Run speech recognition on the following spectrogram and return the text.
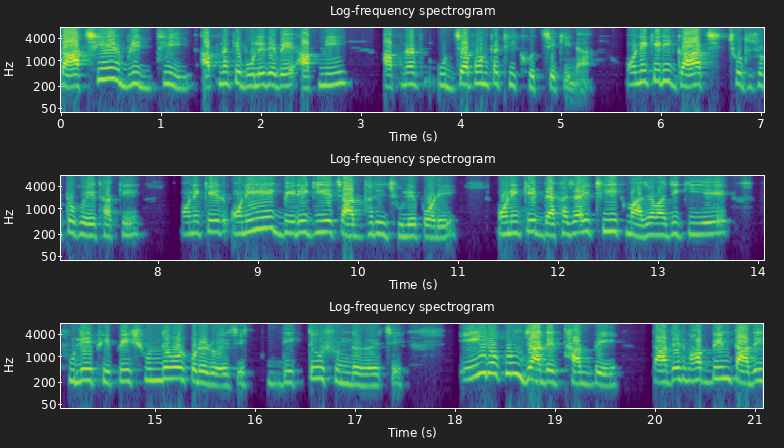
গাছের বৃদ্ধি আপনাকে বলে দেবে, আপনি আপনার উদযাপনটা ঠিক হচ্ছে কিনা? অনেকেরই গাছ ছোট ছোট হয়ে থাকে, অনেকের অনেক বেড়ে গিয়ে চারধারে ঝুলে পড়ে, অনেকের দেখা যায় ঠিক মাঝামাঝি গিয়ে ফুলে ফেপে সুন্দর করে রয়েছে, দেখতেও সুন্দর হয়েছে। এই রকম যাদের থাকবে, তাদের ভাববেন তাদের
